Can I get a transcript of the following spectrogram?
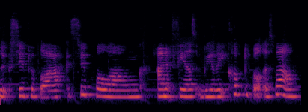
looks super black, super long, and it feels really comfortable as well.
